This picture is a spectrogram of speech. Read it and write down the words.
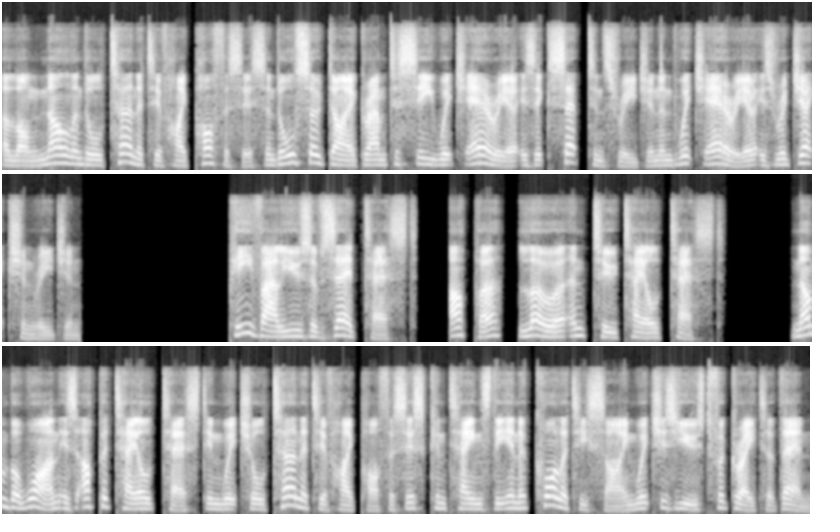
along null and alternative hypothesis and also diagram to see which area is acceptance region and which area is rejection region. P-values of Z-test, upper, lower and two-tailed test. Number 1 is upper-tailed test in which alternative hypothesis contains the inequality sign which is used for greater than.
